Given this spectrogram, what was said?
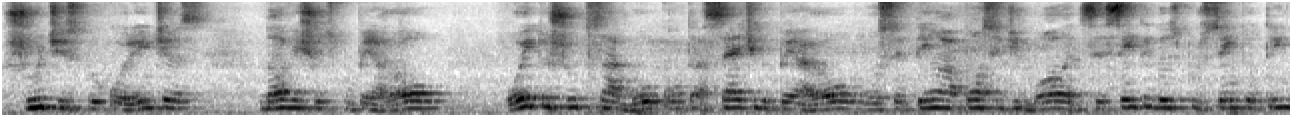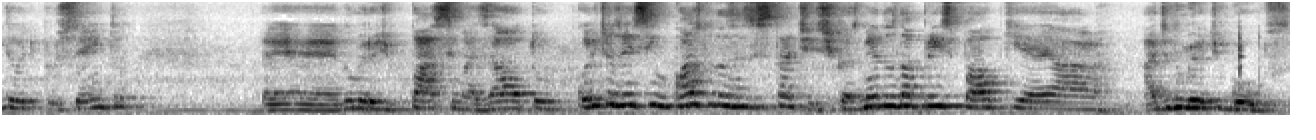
chutes pro Corinthians, 9 chutes pro Penharol, 8 chutes a gol contra 7 do Penarol, você tem uma posse de bola de 62% ou 38%, é, número de passe mais alto. O Corinthians vence em quase todas as estatísticas, menos na principal, que é a, a de número de gols.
